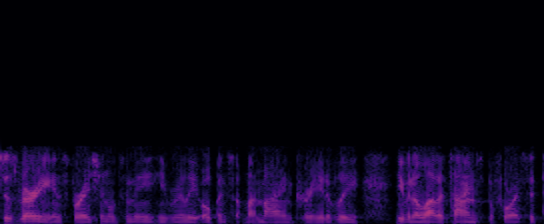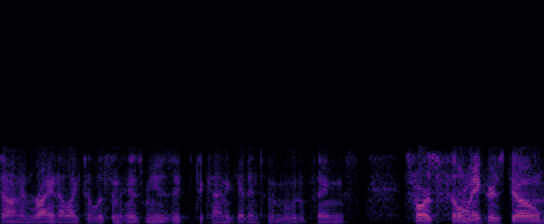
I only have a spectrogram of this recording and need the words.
just very inspirational to me. He really opens up my mind creatively. Even a lot of times before I sit down and write, I like to listen to his music to kind of get into the mood of things. As far as filmmakers go,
